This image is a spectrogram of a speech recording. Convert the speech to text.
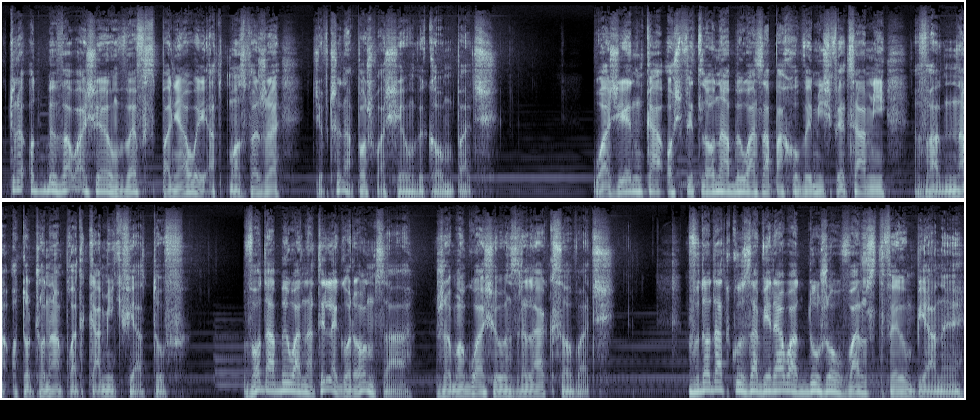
która odbywała się we wspaniałej atmosferze, dziewczyna poszła się wykąpać. Łazienka oświetlona była zapachowymi świecami, wanna otoczona płatkami kwiatów. Woda była na tyle gorąca, że mogła się zrelaksować. W dodatku zawierała dużą warstwę piany.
